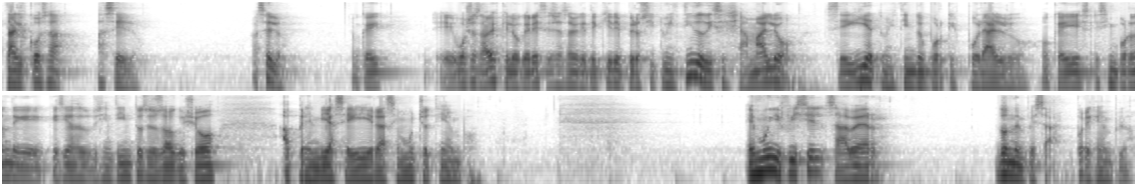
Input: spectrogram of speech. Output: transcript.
tal cosa, hacelo. Hacelo, ¿ok? Eh, vos ya sabés que lo querés, ella sabe que te quiere, pero si tu instinto dice llamalo, seguí a tu instinto porque es por algo, ¿ok? Es, importante que, que sigas a tus instintos, eso es algo que yo aprendí a seguir hace mucho tiempo. Es muy difícil saber dónde empezar, por ejemplo.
